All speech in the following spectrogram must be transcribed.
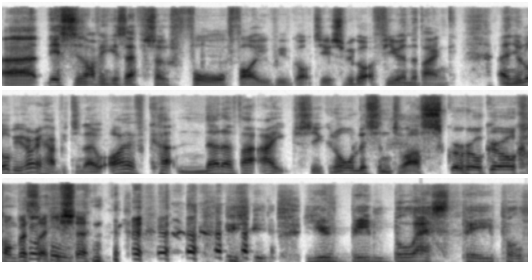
Uh, this is, I think, is episode four, five we've got to, so we've got a few in the bank, and you'll all be very happy to know I have cut none of that out, so you can all listen to our Squirrel Girl conversation. You've been blessed, people.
